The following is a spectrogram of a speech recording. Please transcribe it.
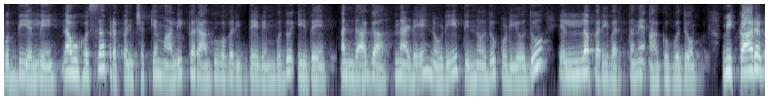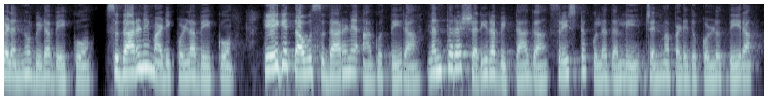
ಬುದ್ಧಿಯಲ್ಲಿ ನಾವು ಹೊಸ ಪ್ರಪಂಚಕ್ಕೆ ಮಾಲೀಕರಾಗುವವರಿದ್ದೇವೆಂಬುದು ಇದೆ. ಅಂದಾಗ ನಡೆ, ನೋಡಿ, ತಿನ್ನೋದು, ಕುಡಿಯೋದು ಎಲ್ಲ ಪರಿವರ್ತನೆ ಆಗುವುದು. ವಿಕಾರಗಳನ್ನು ಬಿಡಬೇಕು, ಸುಧಾರಣೆ ಮಾಡಿಕೊಳ್ಳಬೇಕು. ಹೇಗೆ ತಾವು ಸುಧಾರಣೆ ಆಗುತ್ತೀರಾ? ನಂತರ ಶರೀರ ಬಿಟ್ಟಾಗ ಶ್ರೇಷ್ಠ ಕುಲದಲ್ಲಿ ಜನ್ಮ ಪಡೆದುಕೊಳ್ಳುತ್ತೀರಾ?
